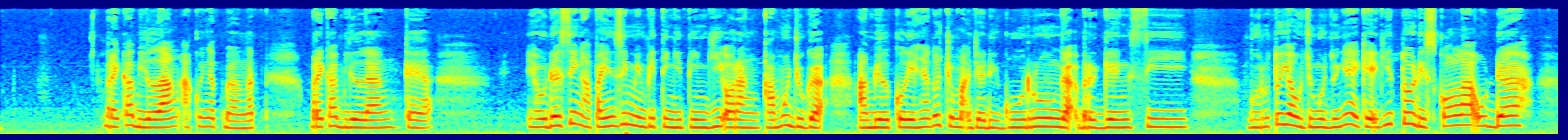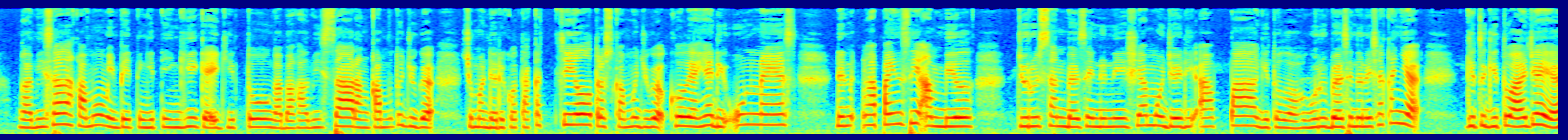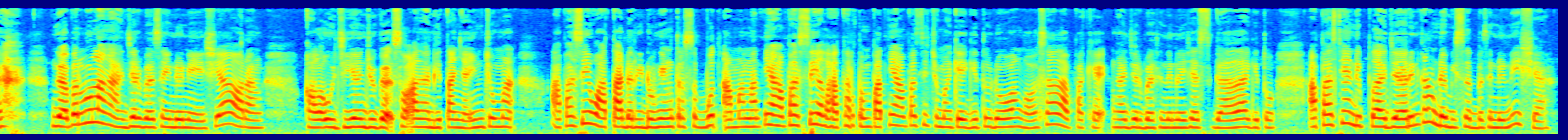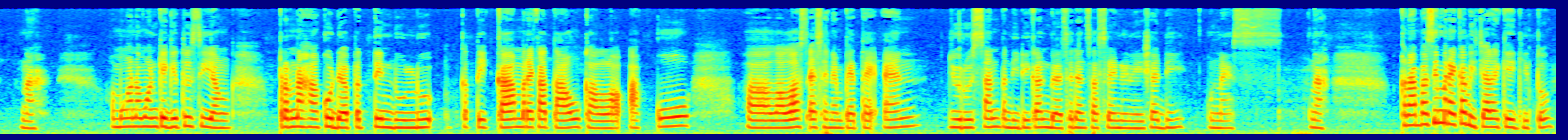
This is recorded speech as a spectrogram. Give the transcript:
Mereka bilang, aku inget banget, mereka bilang kayak ya udah sih ngapain sih mimpi tinggi tinggi orang kamu juga ambil kuliahnya tuh cuma jadi guru nggak bergengsi. Guru tuh ya ujung ujungnya ya kayak gitu di sekolah udah. Nggak bisa lah kamu mimpi tinggi tinggi kayak gitu nggak bakal bisa. Orang kamu tuh juga cuma dari kota kecil terus kamu juga kuliahnya di UNES. Dan ngapain sih ambil jurusan bahasa Indonesia mau jadi apa gitu loh? Guru bahasa Indonesia kan ya gitu-gitu aja ya. Nggak perlu lah ngajar bahasa Indonesia orang kalau ujian juga soal yang ditanyain cuma apa sih watak dari dongeng tersebut? Amanatnya apa sih? Latar tempatnya apa sih? Cuma kayak gitu doang nggak usah lah pakai ngajar bahasa Indonesia segala gitu. Apa sih yang dipelajarin? Kan udah bisa bahasa Indonesia. Nah omongan-omongan kayak gitu sih yang pernah aku dapetin dulu ketika mereka tahu kalau aku uh, lolos SNMPTN jurusan Pendidikan Bahasa dan Sastra Indonesia di UNES Nah, kenapa sih mereka bicara kayak gitu?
